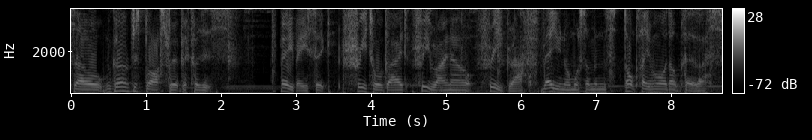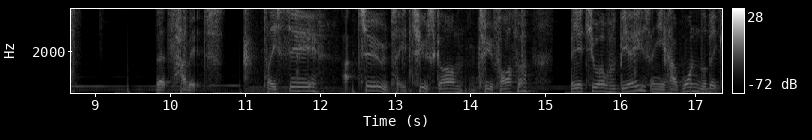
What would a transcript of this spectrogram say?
So we're going to just blast through it because it's very basic. Free tour guide, free rhino, free Graff, very normal summons. Don't play more, don't play less. Let's have it. Play C at 2, we play 2 Scarm, 2 Farfa. There two other BAs and you have one Libic,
